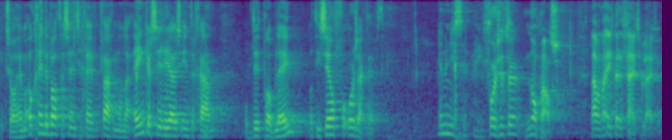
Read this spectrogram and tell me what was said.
ik zal hem ook geen debatrecensie geven, ik vraag hem om daar één keer serieus in te gaan op dit probleem wat hij zelf veroorzaakt heeft. De minister, please. Voorzitter, nogmaals. Laten we nou even bij de feiten blijven.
